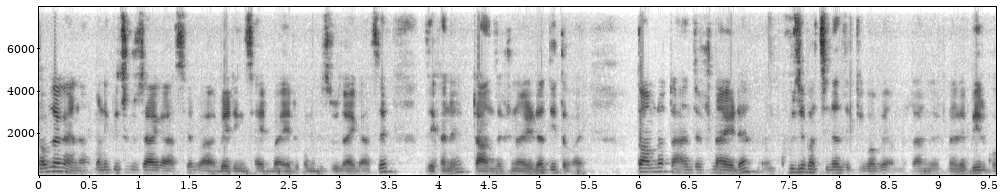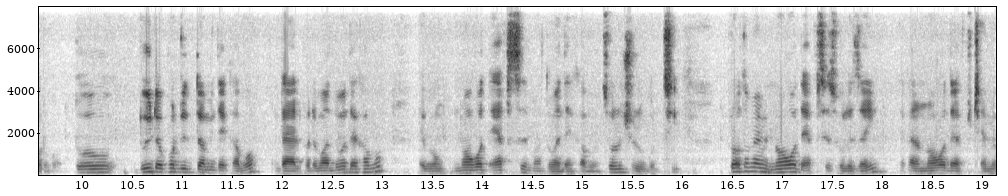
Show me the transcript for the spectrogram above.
সব জায়গায় না মানে কিছু কিছু জায়গা আছে বা বেটিং সাইট বা এরকম কিছু জায়গা আছে যেখানে ট্রানজাকশন আইডিটা দিতে হয়। তো আমরা ট্রানজাকশন আইডিটা খুঁজে পাচ্ছি না যে কীভাবে আমরা ট্রানজাকশন আইডি বের করব। তো দুইটা পদ্ধতি আমি দেখাবো ডায়াল কোডের মাধ্যমে দেখাবো এবং নগদ অ্যাপস এর মাধ্যমে দেখাবো। চলুন শুরু করছি। প্রথমে আমি নগদ অ্যাপসে চলে যাই। এখানে নগদ অ্যাপসটি আমি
